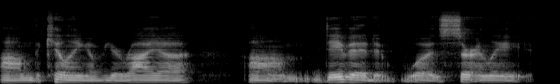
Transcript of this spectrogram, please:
um, the killing of Uriah, um, David was certainly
